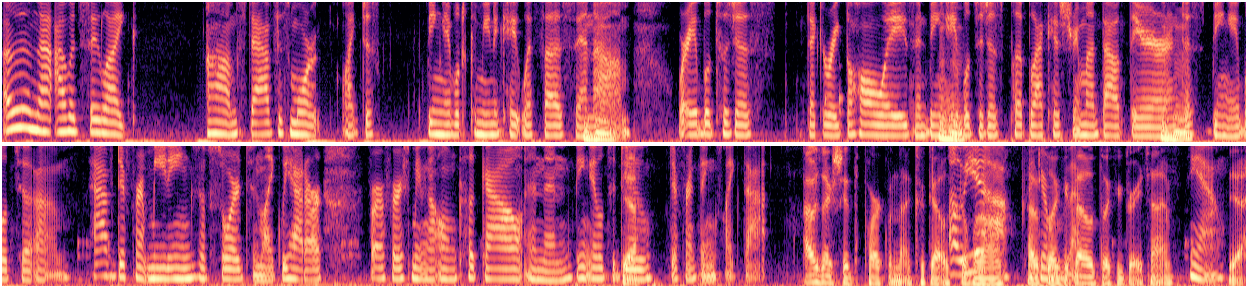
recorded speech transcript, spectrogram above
other than that, I would say like um, staff is more like just being able to communicate with us, and Mm-hmm. um, we're able to just decorate the hallways and being Mm-hmm. able to just put Black History Month out there and just being able to um, have different meetings of sorts, and like we had our for our first meeting our own cookout, and then being able to do Yeah. different things like that. I was actually at the park when that cookout was Oh, going yeah. on. I That do looked like remember that. that. looked like a great time. Yeah. Yeah.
